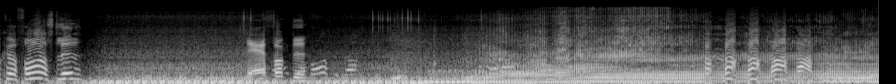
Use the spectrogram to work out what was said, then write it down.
At køre forrest lidt? Ja, fuck det.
